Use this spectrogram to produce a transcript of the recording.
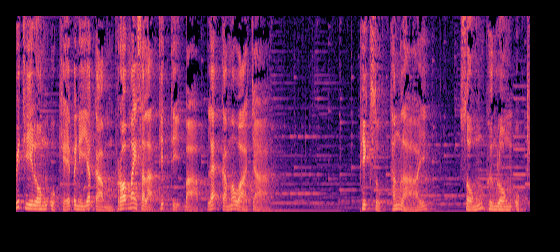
วิธีลงอุเขปนิยกรรม เพราะไม่สละทิฏฐิบาปและกรรมวาจา ภิกษุทั้งหลาย สงพึงลงอุเข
